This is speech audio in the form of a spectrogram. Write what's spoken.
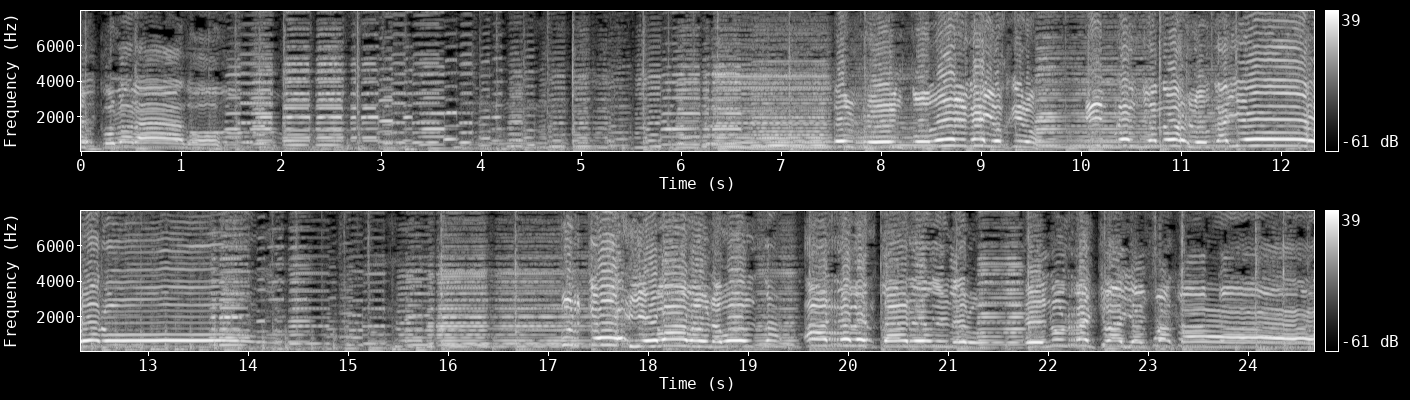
el Colorado. Giro impresionó a los galleros. Porque llevaba una bolsa a reventar el dinero en un rancho allá en Oaxaca.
